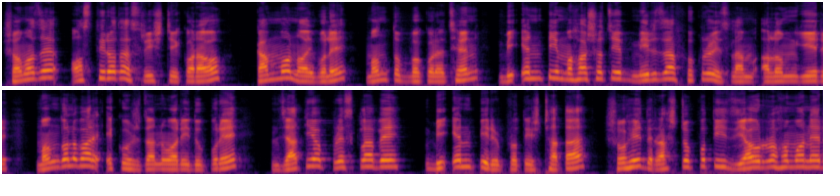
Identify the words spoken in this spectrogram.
সমাজে অস্থিরতা সৃষ্টি করাও কাম্য নয় বলে মন্তব্য করেছেন বিএনপি মহাসচিব মির্জা ফখরুল ইসলাম আলমগীর মঙ্গলবার একুশ জানুয়ারি দুপুরে জাতীয় প্রেস ক্লাবে বিএনপির প্রতিষ্ঠাতা শহীদ রাষ্ট্রপতি জিয়াউর রহমানের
